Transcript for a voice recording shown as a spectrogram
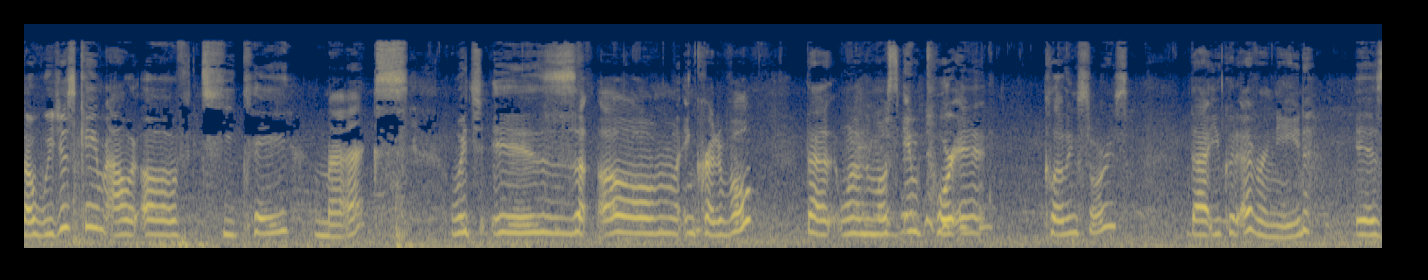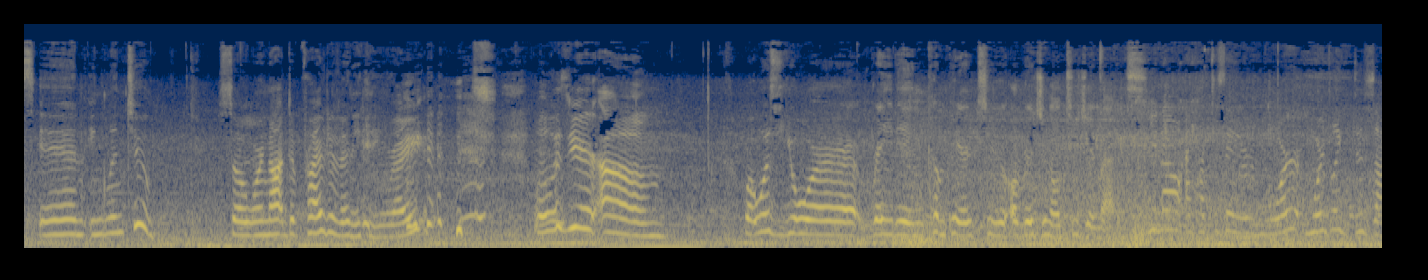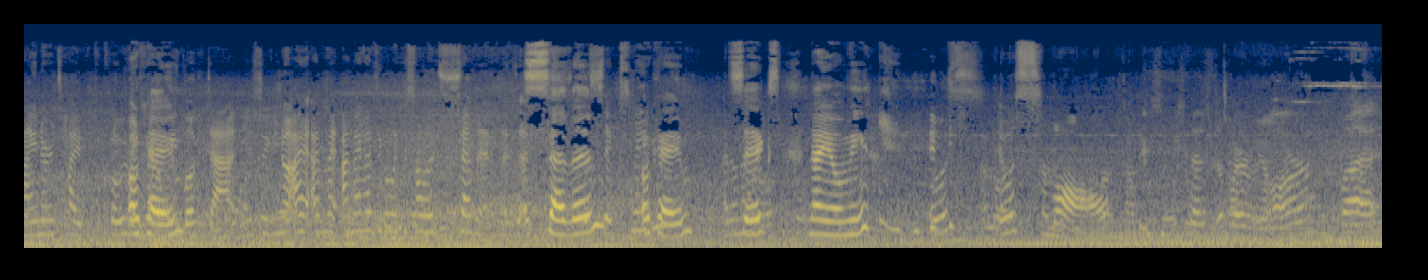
So we just came out of TK Maxx, which is um incredible. That one of the most important clothing stores that you could ever need is in England too. So we're not deprived of anything, right? what was your um what was your rating compared to original TJ Maxx? You know, I have to say we're more more like designer type clothing Okay. that we looked at. So you know, I, I might I might have to go like a solid seven. A- a Seven. Six maybe. Okay. I don't Six. Naomi. It was it was small because of where we are, but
